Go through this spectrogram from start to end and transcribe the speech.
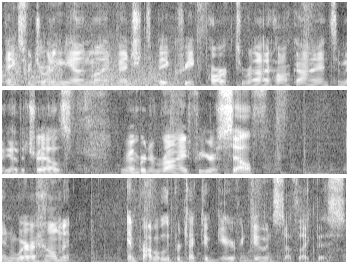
Thanks for joining me on my adventure to Big Creek Park to ride Hawkeye and some of the other trails. Remember to ride for yourself and wear a helmet and probably protective gear if you're doing stuff like this.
